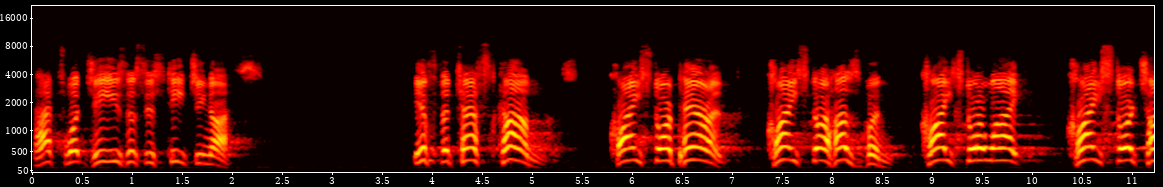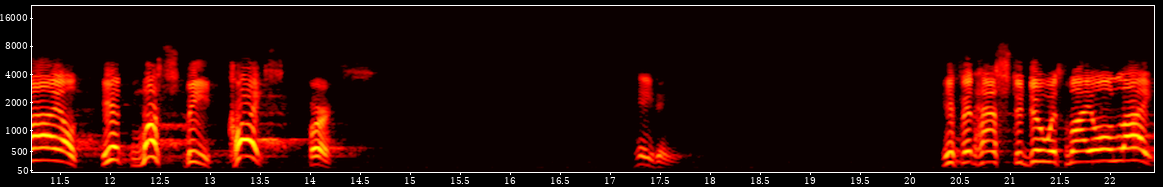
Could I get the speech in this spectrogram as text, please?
That's what Jesus is teaching us. If the test comes, Christ or parent, Christ or husband, Christ or wife, Christ or child, it must be Christ first. Hating. If it has to do with my own life,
